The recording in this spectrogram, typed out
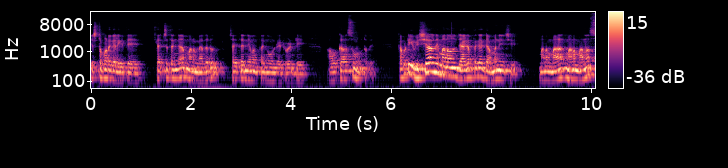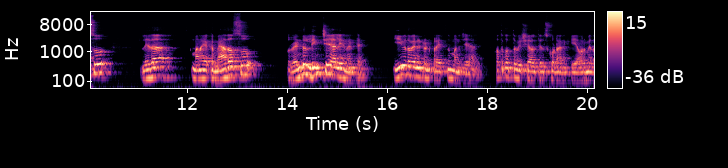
ఇష్టపడగలిగితే ఖచ్చితంగా మన మెదడు చైతన్యవంతంగా ఉండేటువంటి అవకాశం ఉంటుంది. కాబట్టి ఈ విషయాల్ని మనం జాగ్రత్తగా గమనించి మన మన మనస్సు లేదా మన యొక్క మేధస్సు రెండు లింక్ చేయాలి అని అంటే ఈ విధమైనటువంటి ప్రయత్నం మనం చేయాలి. కొత్త కొత్త విషయాలు తెలుసుకోవడానికి ఎవరి మీద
